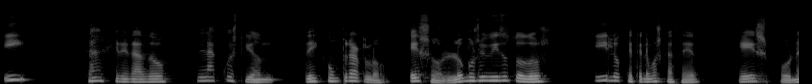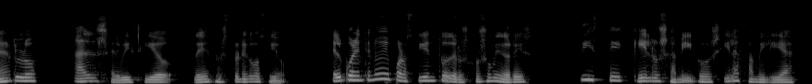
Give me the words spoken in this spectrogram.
y te han generado la cuestión de comprarlo. Eso lo hemos vivido todos y lo que tenemos que hacer es ponerlo al servicio de nuestro negocio. El 49% de los consumidores dice que los amigos y la familia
